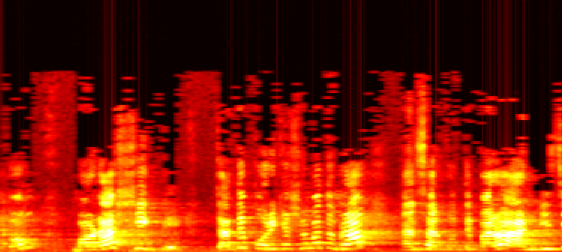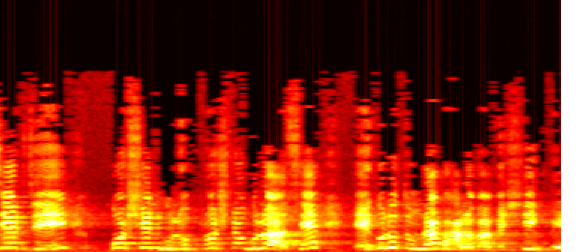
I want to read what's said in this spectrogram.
এবং পড়া শিখবে। যাতে পরীক্ষার সময় তোমরা অ্যান্সার করতে পারো। আর নিচের যেই কোশ্চেনগুলো, প্রশ্নগুলো আছে, এগুলো তোমরা ভালোভাবে শিখবে।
